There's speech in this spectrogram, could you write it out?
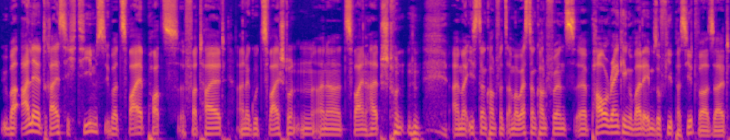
über alle 30 Teams, über zwei Pots verteilt, einer gut zwei Stunden, einer zweieinhalb Stunden, einmal Eastern Conference, einmal Western Conference äh, Power Ranking und weil da eben so viel passiert war seit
